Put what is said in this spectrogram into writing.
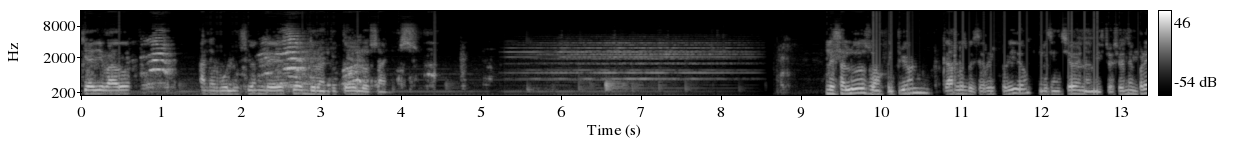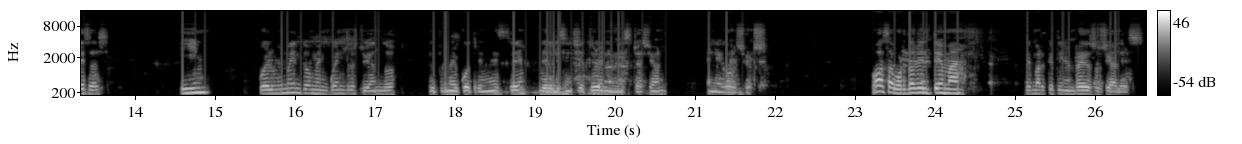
que ha llevado a la evolución de eso durante todos los años. Les saludo su anfitrión, Carlos Becerril Florido, licenciado en Administración de Empresas, y por el momento me encuentro estudiando el primer cuatrimestre de la licenciatura en Administración en Negocios. Vamos a abordar el tema de marketing en redes sociales.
